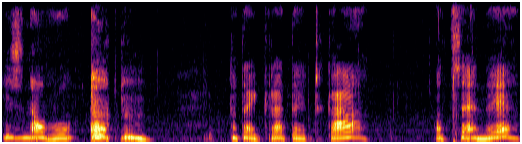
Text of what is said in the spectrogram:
I znowu tutaj krateczka, oceny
